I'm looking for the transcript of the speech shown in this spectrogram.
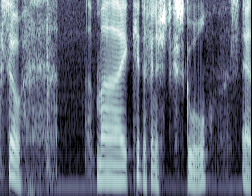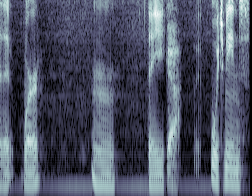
So, my kids have finished school, as it were. Mm, The Yeah. which means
